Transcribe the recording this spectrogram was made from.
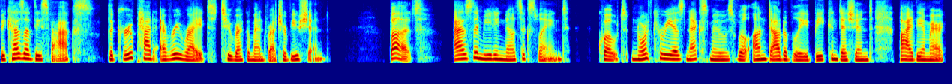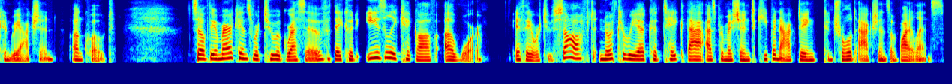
because of these facts, the group had every right to recommend retribution. But, as the meeting notes explained, quote, North Korea's next moves will undoubtedly be conditioned by the American reaction, unquote. So if the Americans were too aggressive, they could easily kick off a war. If they were too soft, North Korea could take that as permission to keep enacting controlled actions of violence.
